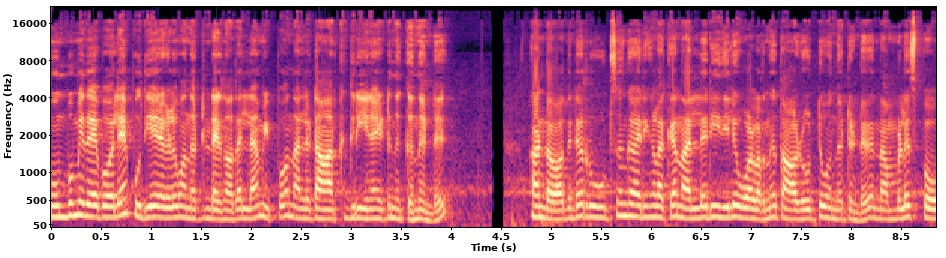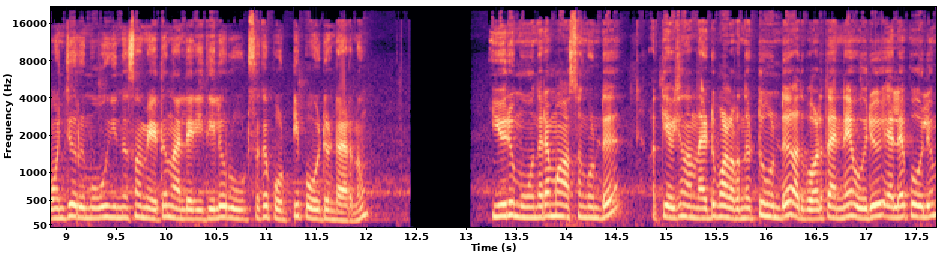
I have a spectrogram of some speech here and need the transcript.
മുമ്പും ഇതേപോലെ പുതിയ ഇലകൾ വന്നിട്ടുണ്ടായിരുന്നു. അതെല്ലാം ഇപ്പോൾ നല്ല ഡാർക്ക് ഗ്രീൻ ആയിട്ട് നിൽക്കുന്നുണ്ട്. കണ്ടോ? അതിന്റെ റൂട്ട്സും കാര്യങ്ങളൊക്കെ നല്ല രീതിയിൽ വളർന്ന് താഴോട്ട് വന്നിട്ടുണ്ട്. നമ്മൾ സ്പോഞ്ച് റിമൂവ് ചെയ്യുന്ന സമയത്ത് നല്ല രീതിയിൽ റൂട്ട്സൊക്കെ പൊട്ടിപ്പോയിട്ടുണ്ടായിരുന്നു. ഈ ഒരു മൂന്നര മാസം കൊണ്ട് അത്യാവശ്യം നന്നായിട്ട് വളർന്നിട്ടുമുണ്ട്. അതുപോലെ തന്നെ ഒരു ഇല പോലും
